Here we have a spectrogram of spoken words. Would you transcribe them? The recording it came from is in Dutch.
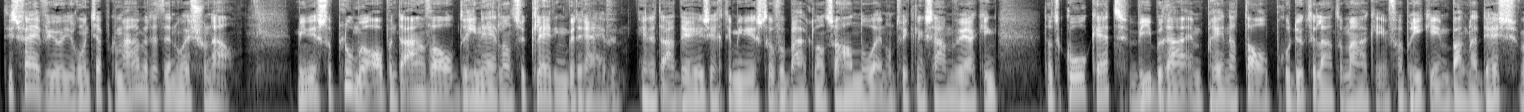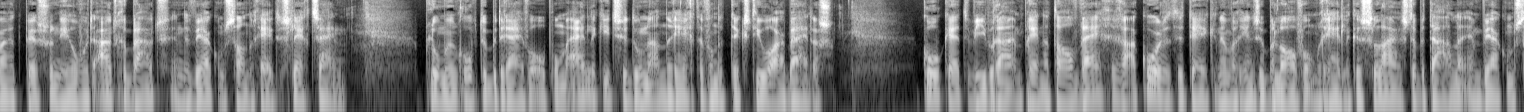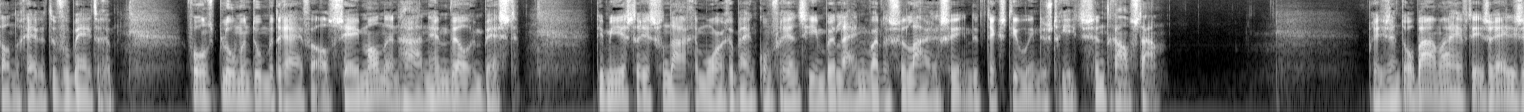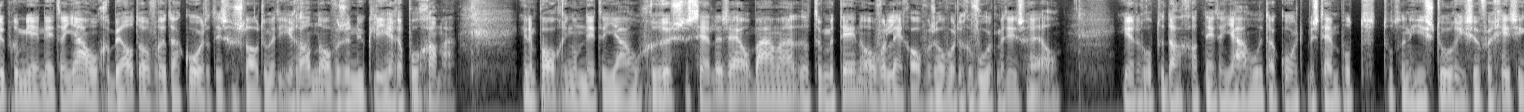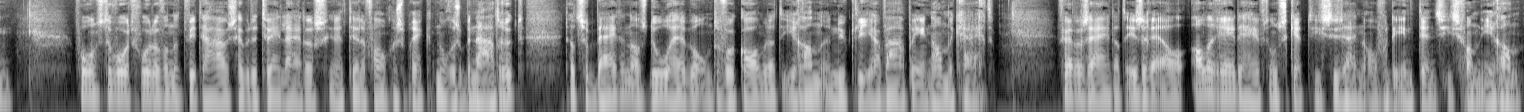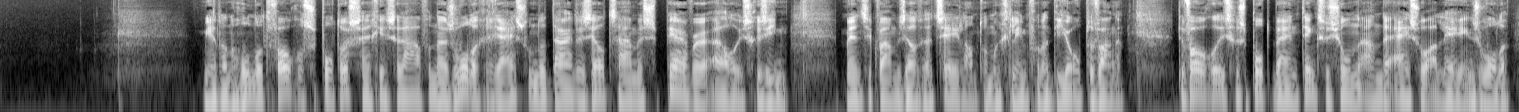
Het is vijf uur, Jeroen Tjepkema met het NOS-journaal. Minister Ploemen opent de aanval op drie Nederlandse kledingbedrijven. In het AD zegt de minister voor Buitenlandse Handel en Ontwikkelingssamenwerking... dat Colcat, Vibra en Prenatal producten laten maken in fabrieken in Bangladesh... waar het personeel wordt uitgebuit en de werkomstandigheden slecht zijn. Ploemen roept de bedrijven op om eindelijk iets te doen aan de rechten van de textielarbeiders. Colcat, Vibra en Prenatal weigeren akkoorden te tekenen... waarin ze beloven om redelijke salaris te betalen... en werkomstandigheden te verbeteren. Volgens Ploemen doen bedrijven als Zeeman en H&M wel hun best. De minister is vandaag en morgen bij een conferentie in Berlijn... waar de salarissen in de textielindustrie centraal staan. President Obama heeft de Israëlische premier Netanyahu gebeld... over het akkoord dat is gesloten met Iran over zijn nucleaire programma. In een poging om Netanyahu gerust te stellen zei Obama dat er meteen overleg over zal worden gevoerd met Israël. Eerder op de dag had Netanyahu het akkoord bestempeld tot een historische vergissing. Volgens de woordvoerder van het Witte Huis hebben de twee leiders in het telefoongesprek nog eens benadrukt dat ze beiden als doel hebben om te voorkomen dat Iran een nucleair wapen in handen krijgt. Verder zei hij dat Israël alle reden heeft om sceptisch te zijn over de intenties van Iran. Meer dan 100 vogelspotters zijn gisteravond naar Zwolle gereisd... omdat daar de zeldzame sperweruil is gezien. Mensen kwamen zelfs uit Zeeland om een glimp van het dier op te vangen. De vogel is gespot bij een tankstation aan de IJsselallee in Zwolle.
